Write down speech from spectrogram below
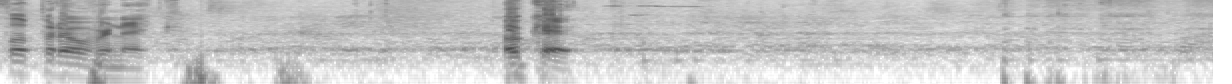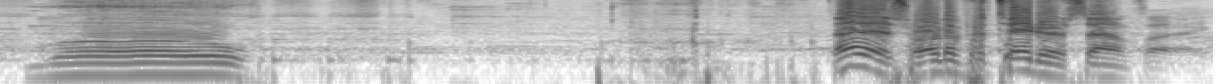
Flip it over, Nick. Okay. Whoa. That is what a potato sounds like.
